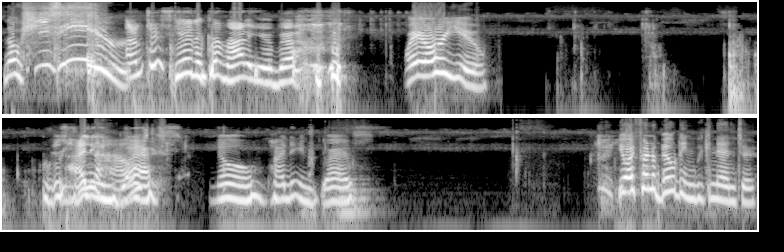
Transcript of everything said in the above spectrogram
No, she's here! I'm too scared to come out of here, bro. Where are you? I'm just you in hiding in, grass. No, I'm hiding in grass. Yo, I found a building we can enter.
